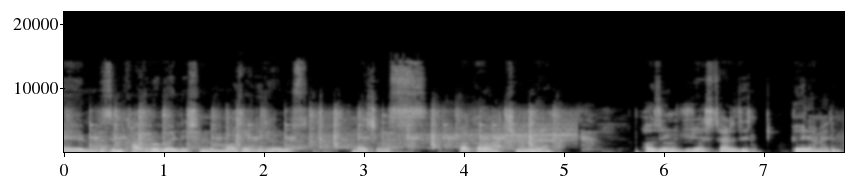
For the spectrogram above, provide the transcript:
e, bizim kadro böyle. Şimdi maça giriyoruz. Maçımız bakalım kimle. Az önce gösterdi. Göremedim.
